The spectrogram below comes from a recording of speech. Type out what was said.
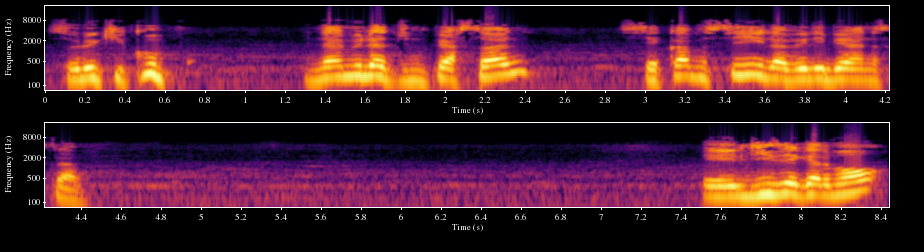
celui qui coupe une amulette d'une personne, c'est comme s'il avait libéré un esclave. Et il disait également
